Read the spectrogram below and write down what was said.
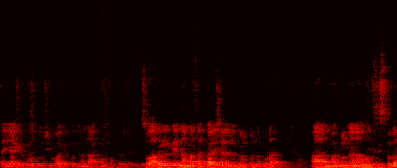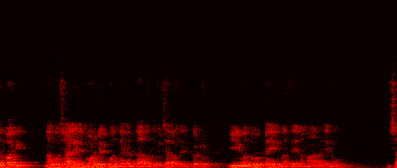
ಟೈ ಆಗಿರ್ಬೋದು, ಶೂ ಆಗಿರ್ಬೋದು ಇನ್ನೊಂದು ಹಾಕೊಂಡು ಹೋಗ್ತಾರೆ. ಸೊ ಅದರಂತೆ ನಮ್ಮ ಸರ್ಕಾರಿ ಶಾಲೆಗಳಲ್ಲೂ ಕೂಡ, ಆ, ಮಕ್ಕಳನ್ನ ನಾವು ಶಿಸ್ತುಬದ್ಧವಾಗಿ ನಾವು ಶಾಲೆಯಲ್ಲಿ ನೋಡಬೇಕು ಅಂತಕ್ಕಂಥ ಒಂದು ವಿಚಾರವನ್ನು ಇಟ್ಕೊಂಡು ಈ ಒಂದು ಟೈ ಮತ್ತೆ ನಮ್ಮ ಏನು, ಶಾ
